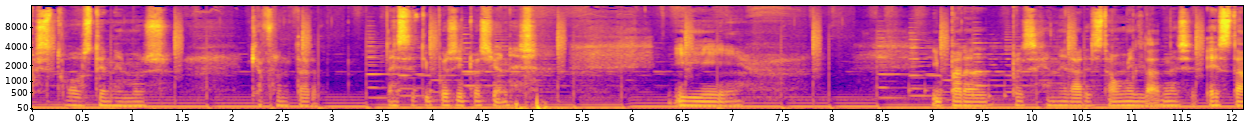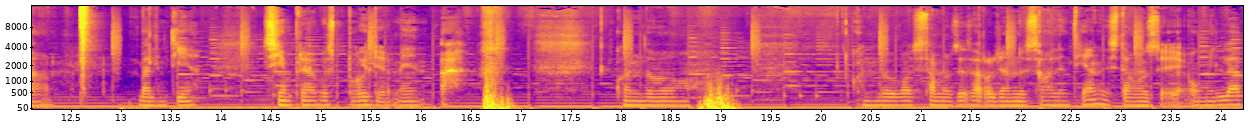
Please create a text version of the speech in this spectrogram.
pues todos tenemos que afrontar este tipo de situaciones. Y y para pues generar esta humildad esta valentía siempre hago spoiler man ah. cuando cuando estamos desarrollando esta valentía necesitamos de humildad.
